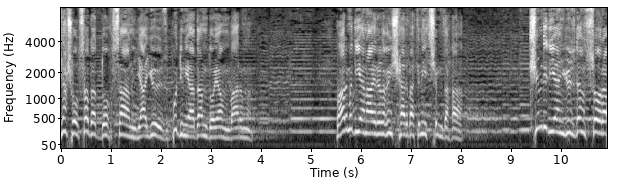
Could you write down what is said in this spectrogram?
Yaş olsa da 90 ya 100 bu dünyadan doyan varmı? Varmı deyən ayrılığın şərbətini içim daha? Kimdi deyən yüzdən sonra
